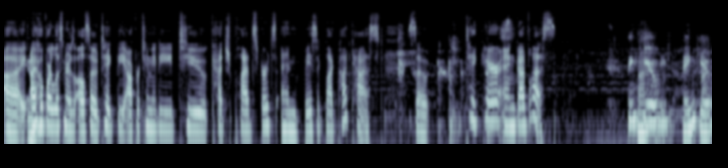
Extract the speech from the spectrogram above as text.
uh, I hope our listeners also take the opportunity to catch Plaid Skirts and Basic Black podcast. So take care and God bless. Thank Bye. you. Thank you.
